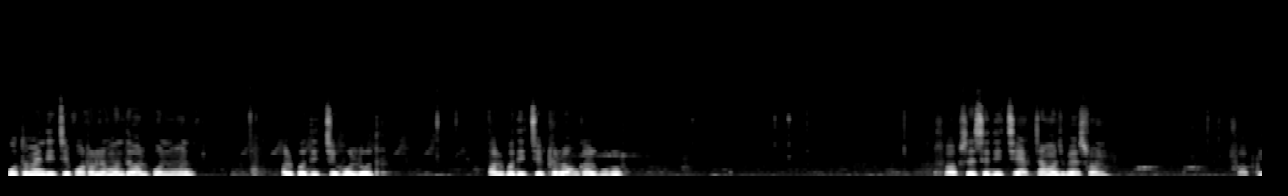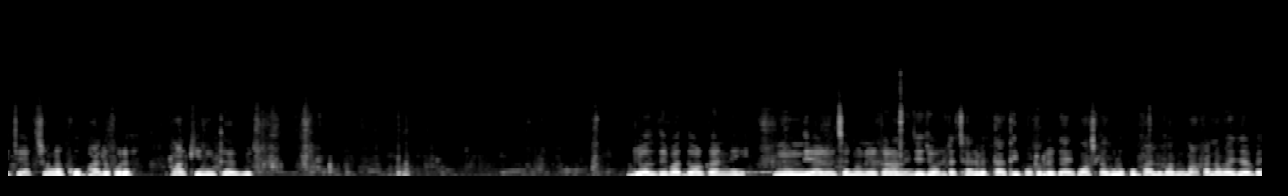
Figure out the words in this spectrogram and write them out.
প্রথমে দিচ্ছি পটলের মধ্যে অল্প নুন, অল্প দিচ্ছি হলুদ, অল্প দিচ্ছি একটু লঙ্কার গুঁড়ো। সব শেষে দিচ্ছি এক চামচ বেসন। সব কিছু একসঙ্গে খুব ভালো করে মাখিয়ে নিতে হবে। জল দেবার দরকার নেই। নুন দেওয়া রয়েছে নুনের কারণে যে জলটা ছাড়বে তাতেই পটলের গায়ে মশলাগুলো খুব ভালোভাবে মাখানো হয়ে যাবে।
